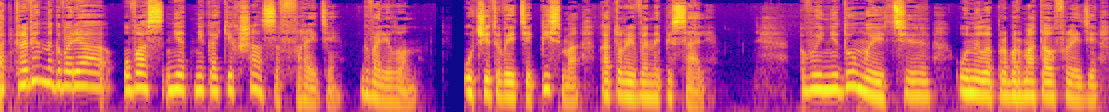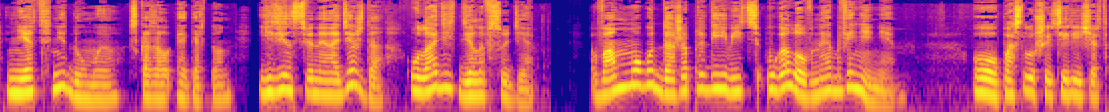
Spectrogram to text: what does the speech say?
«Откровенно говоря, у вас нет никаких шансов, Фредди», — говорил он, «учитывая те письма, которые вы написали». «Вы не думаете...» — уныло пробормотал Фредди. «Нет, не думаю», — сказал Эгертон. «Единственная надежда — уладить дело в суде. Вам могут даже предъявить уголовное обвинение». «О, послушайте, Ричард,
